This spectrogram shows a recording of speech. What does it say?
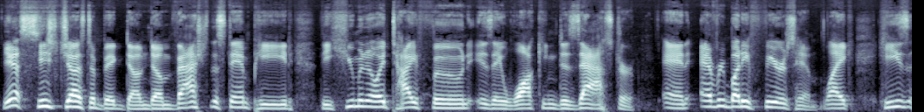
Yes. He's just a big dum dum. Vash the Stampede, the humanoid typhoon, is a walking disaster. And everybody fears him. Like he's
